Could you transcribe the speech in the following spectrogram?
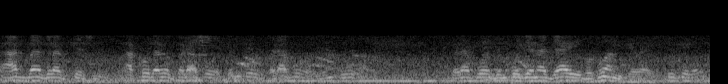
હાથ ભાગ લાગશે શું આખો દાડો કડાપો ધંધો કડાપો ધંધો કડાપો ધંધો જેના જાય ભગવાન કહેવાય શું કહેવાય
